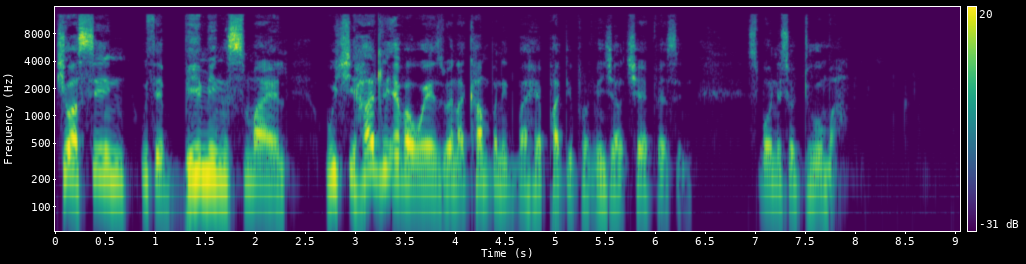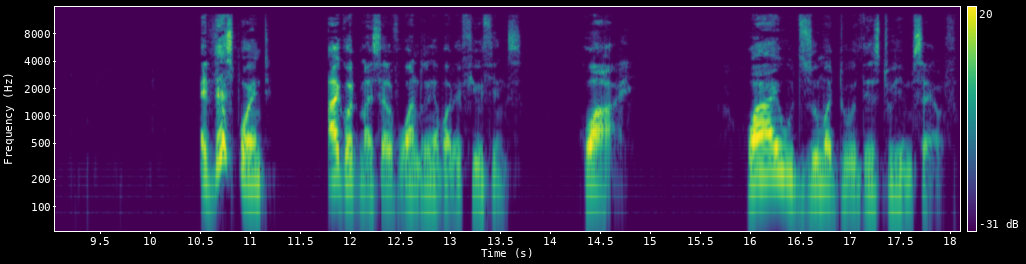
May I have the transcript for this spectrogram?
She was seen with a beaming smile, which she hardly ever wears when accompanied by her party provincial chairperson, Siboniso Duma. At this point, I got myself wondering about a few things. Why? Why would Zuma do this to himself?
